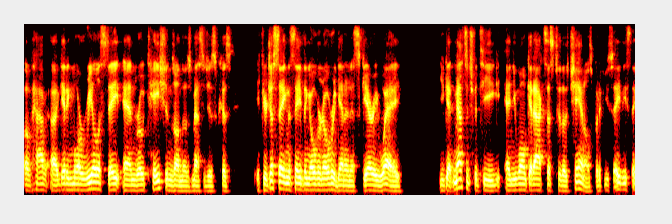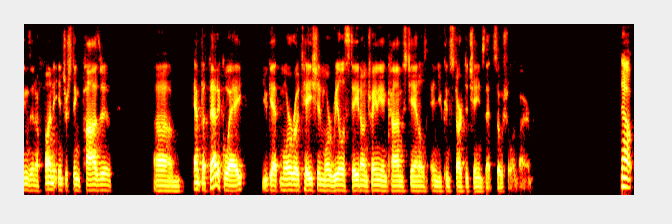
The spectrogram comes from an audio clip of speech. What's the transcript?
of have, uh, getting more real estate and rotations on those messages. Because if you're just saying the same thing over and over again in a scary way, you get message fatigue and you won't get access to those channels. But if you say these things in a fun, interesting, positive, um, empathetic way, you get more rotation, more real estate on training and comms channels, and you can start to change that social environment. Now,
